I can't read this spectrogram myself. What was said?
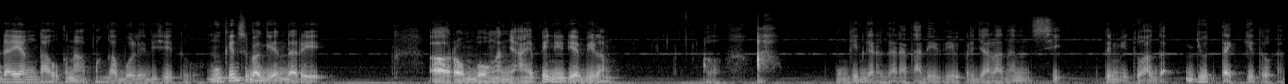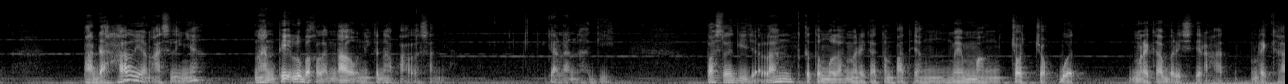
ada yang tahu kenapa nggak boleh di situ. Mungkin sebagian dari uh, rombongannya AF ini dia bilang oh, ah mungkin gara-gara tadi di perjalanan si tim itu agak jutek gitu kan. Padahal yang aslinya nanti lu bakalan tahu nih kenapa alasannya. Jalan lagi. Pas lagi jalan ketemulah mereka tempat yang memang cocok buat mereka beristirahat. Mereka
